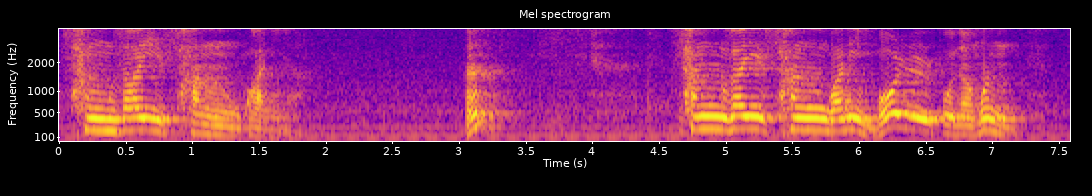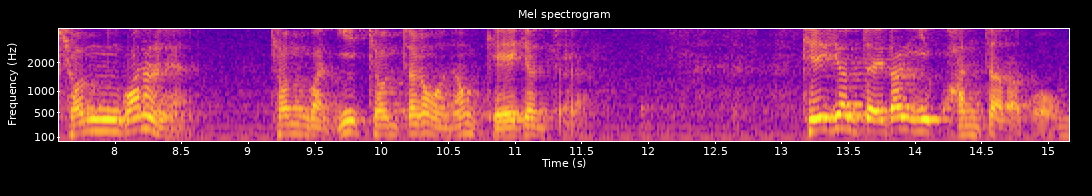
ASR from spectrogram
상사의 상관이야. 응? 상사의 상관이 뭘 보냐면 견관을 해. 견관. 이 견자가 뭐냐면 개견자야. 개견자에다가 이 관자라고.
